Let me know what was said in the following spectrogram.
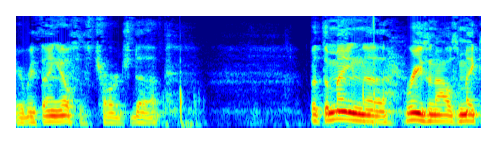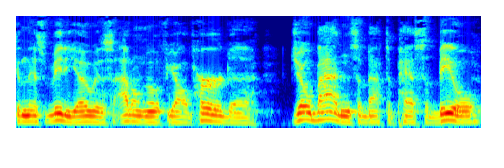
Everything else is charged up. But the main uh, reason I was making this video is, I don't know if y'all have heard, uh, Joe Biden's about to pass a bill.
